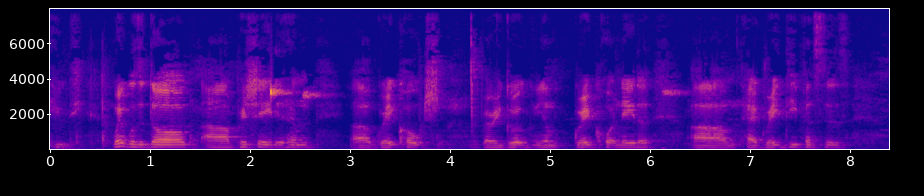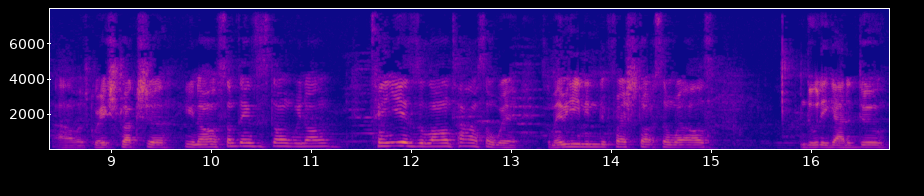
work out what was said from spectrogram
he, Wink was a dog. I uh, appreciated him. Uh, great coach, very good, you know, great coordinator. Um, had great defenses. Uh, was great structure. You know, some things just don't, you know, 10 years is a long time somewhere. So maybe he needed a fresh start somewhere else. Do what he got to do.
